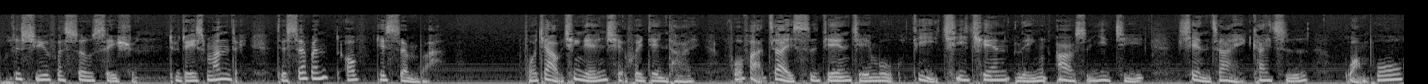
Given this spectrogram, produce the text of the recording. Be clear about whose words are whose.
Speaker 1: of the Youth Association. Today's Monday, the seventh of December. 佛教青年协会电台《佛法在世间》节目第七千零二十一集，现在开始广播。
